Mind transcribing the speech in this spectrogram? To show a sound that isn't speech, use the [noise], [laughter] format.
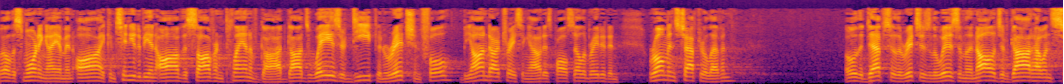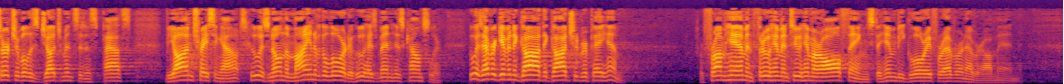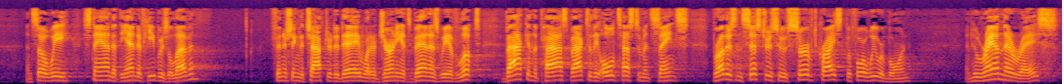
Well, this morning I am in awe. I continue to be in awe of the sovereign plan of God. God's ways are deep and rich and full, beyond our tracing out, as Paul celebrated in Romans chapter 11. Oh, the depths of the riches of the wisdom and the knowledge of God, how unsearchable his judgments and his paths, beyond tracing out. Who has known the mind of the Lord, or who has been his counselor? Who has ever given to God that God should repay him? For from him and through him and to him are all things. To him be glory forever and ever. Amen. And so we stand at the end of Hebrews 11, finishing the chapter today. What a journey it's been as we have looked back in the past, back to the Old Testament saints, brothers and sisters who served Christ before we were born and who ran their race.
